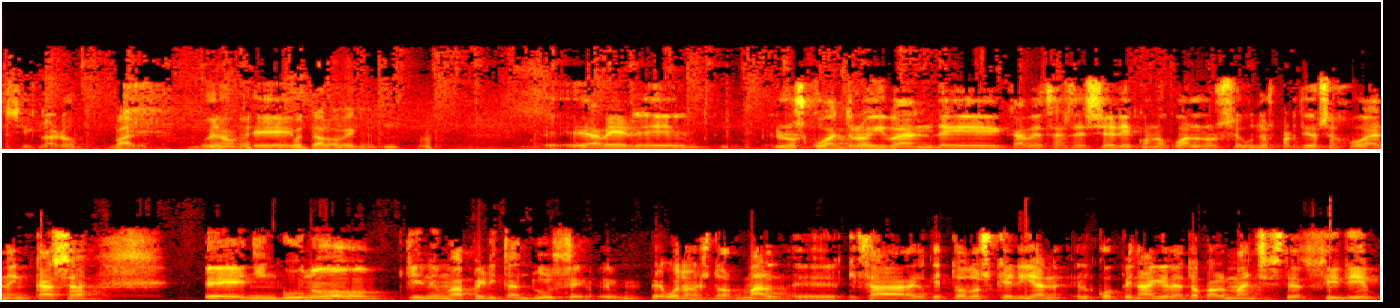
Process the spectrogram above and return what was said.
Sí, claro. Vale. Bueno, eh, cuéntalo, venga. Eh, a ver, eh, los cuatro iban de cabezas de serie, con lo cual los segundos partidos se juegan en casa. Eh, ninguno tiene una perita en dulce, eh, pero bueno, es normal. Eh, quizá el que todos querían, el Copenhague le toca al Manchester City.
